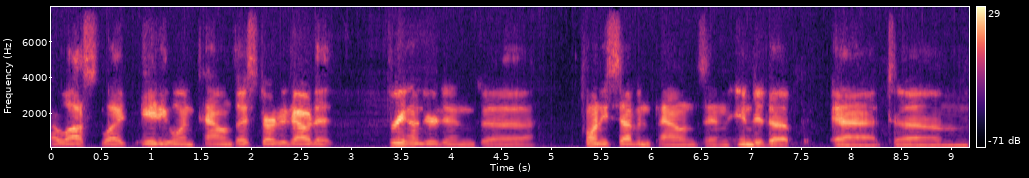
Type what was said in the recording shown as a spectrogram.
I lost like 81 pounds. I started out at 327 pounds and ended up at um,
